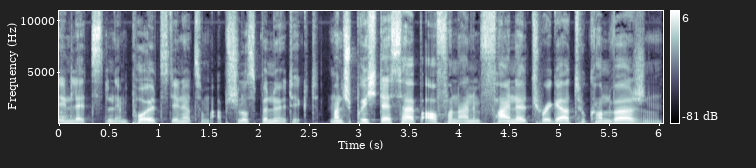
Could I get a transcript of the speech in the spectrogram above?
den letzten Impuls, den er zum Abschluss benötigt. Man spricht deshalb auch von einem Final Trigger to Conversion.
